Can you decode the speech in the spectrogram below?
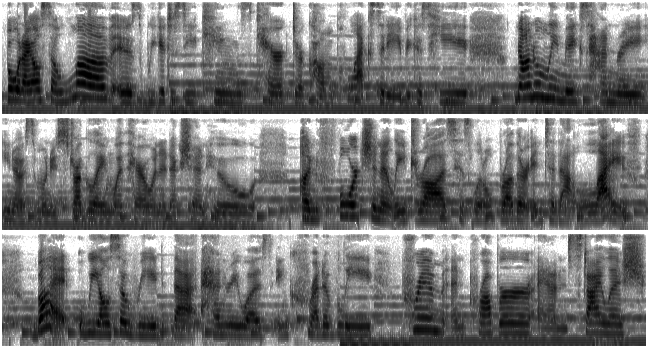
But what I also love is we get to see King's character complexity because he not only makes Henry, you know, someone who's struggling with heroin addiction who unfortunately draws his little brother into that life. But we also read that Henry was incredibly prim and proper and stylish,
